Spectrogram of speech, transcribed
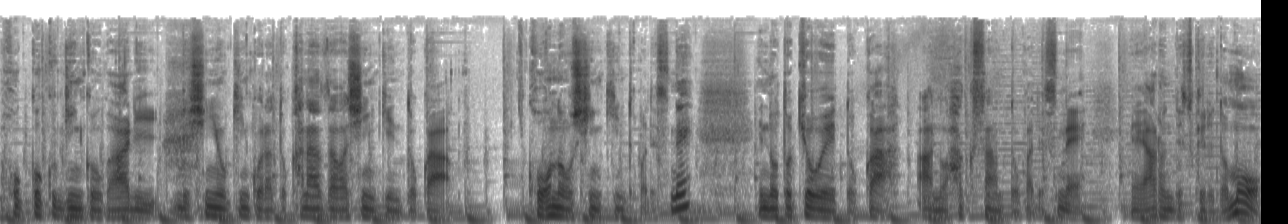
北国銀行がありで信用金庫だと金沢信金とか河野信金とかですね能登共栄とかあの白山とかですね、えーあるんですけれども、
